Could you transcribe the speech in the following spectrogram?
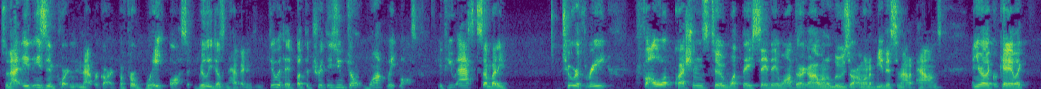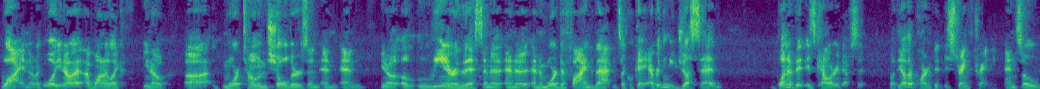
So that it is important in that regard. But for weight loss, it really doesn't have anything to do with it. But the truth is, you don't want weight loss. If you ask somebody two or three follow up questions to what they say they want, they're like, I want to lose or I want to be this amount of pounds. And you're like, okay, like why? And they're like, well, you know, I, I want to like, you know, uh, more toned shoulders and and and you know, a leaner this and a and a and a more defined that. And it's like, okay, everything you just said, one of it is calorie deficit, but the other part of it is strength training. And so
